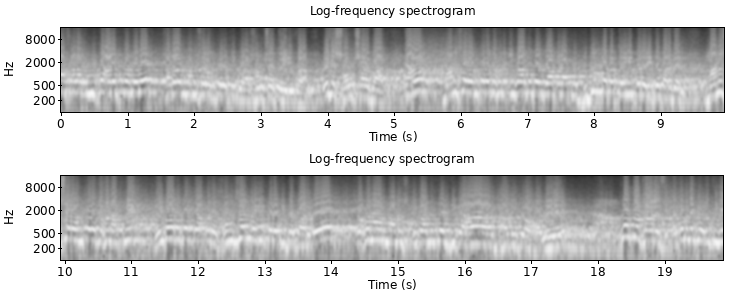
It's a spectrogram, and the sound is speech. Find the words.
ওই মশালার উল্টো আরেকটা বলে সাধারণ মানুষের অন্তরে কি করা? সংশয় তৈরি করা। ওই যে সংশয়বাদ কারণ মানুষের অন্তরে যখন ইবাদতের ব্যাপারে আপনি দুদুর্লতা তৈরি করে দিতে পারবেন, মানুষের অন্তরে যখন আপনি ইবাদতের ব্যাপারে সংশয় তৈরি করে দিতে পারবে, তখন আর মানুষ ইবাদতের দিকে আর ভাবিত হবে কত ধরনের শিক্ষা যেমন এই যে ঐতিহ্য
